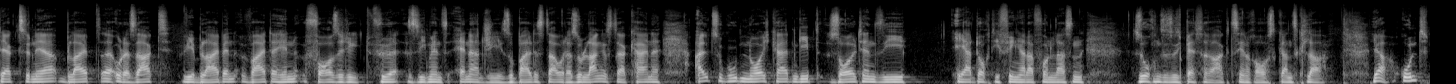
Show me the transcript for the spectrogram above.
der Aktionär bleibt äh, oder sagt, wir bleiben weiterhin vorsichtig für Siemens Energy. Sobald es da oder solange es da keine allzu guten Neuigkeiten gibt, sollten Sie eher doch die Finger davon lassen suchen Sie sich bessere Aktien raus, ganz klar. Ja, und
